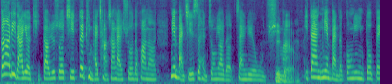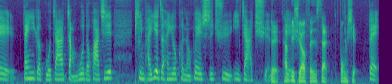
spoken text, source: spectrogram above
刚刚丽达也有提到，就是说，其实对品牌厂商来说的话呢，面板其实是很重要的战略物资嘛。一旦面板的供应都被单一个国家掌握的话，其实品牌业者很有可能会失去议价权。对，他必须要分散风险。对。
